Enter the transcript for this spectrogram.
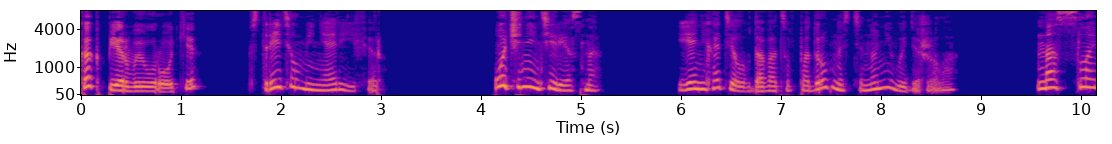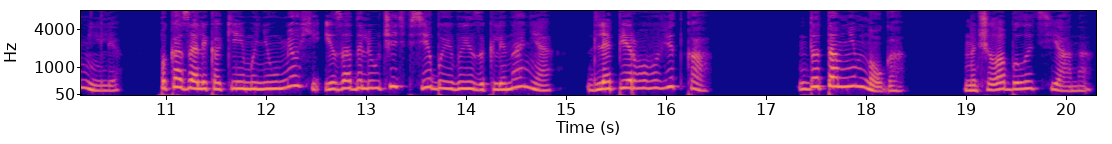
«Как первые уроки?» — встретил меня Рифер. «Очень интересно!» Я не хотела вдаваться в подробности, но не выдержала. «Нас сломили, показали, какие мы неумехи, и задали учить все боевые заклинания для первого витка. Да там немного!» Начала была Тьяна,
